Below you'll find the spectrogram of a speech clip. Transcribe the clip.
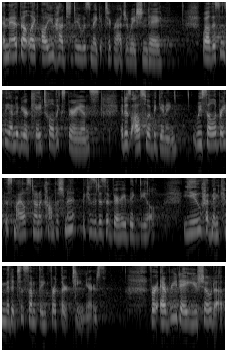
And may have felt like all you had to do was make it to graduation day. While this is the end of your K 12 experience, it is also a beginning. We celebrate this milestone accomplishment because it is a very big deal. You have been committed to something for 13 years. For every day you showed up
